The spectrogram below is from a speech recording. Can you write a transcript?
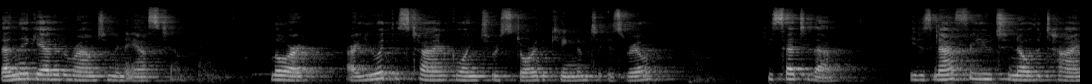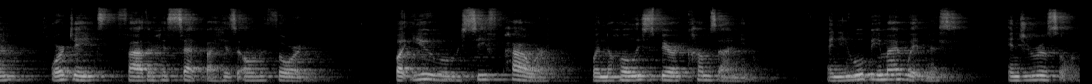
Then they gathered around him and asked him, Lord, are you at this time going to restore the kingdom to Israel? He said to them, It is not for you to know the time or dates the Father has set by his own authority, but you will receive power when the Holy Spirit comes on you, and you will be my witness in Jerusalem,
